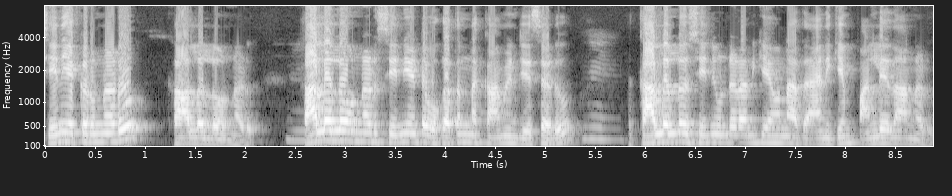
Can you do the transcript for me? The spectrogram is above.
శని ఎక్కడున్నాడు? కాళ్ళల్లో ఉన్నాడు. కాళ్ళల్లో ఉన్నాడు శని అంటే ఒక అతను నాకు కామెంట్ చేశాడు. కాళ్ళల్లో శని ఉండడానికి ఏమన్నా ఆయనకేం పని లేదా అన్నాడు.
